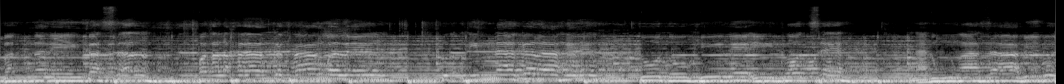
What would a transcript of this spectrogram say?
Ba't naling kasal, pakalakad ka kang mali? Tutin na garahe, tutukin e kotse? Nanong nga sabi mo,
